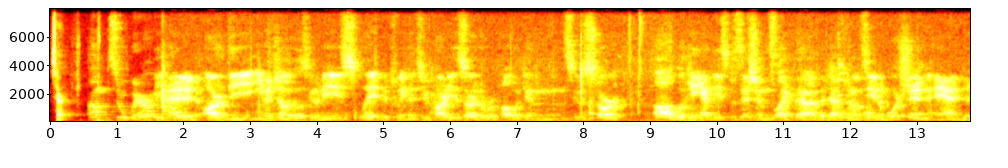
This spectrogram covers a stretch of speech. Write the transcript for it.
Sir. Um, so where are we headed? Are the evangelicals going to be split between the two parties? Are the Republicans going to start uh, looking at these positions like the, the death penalty and abortion and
